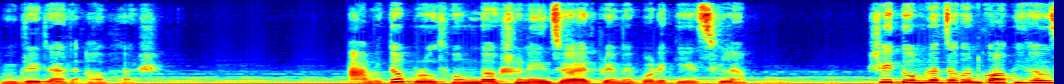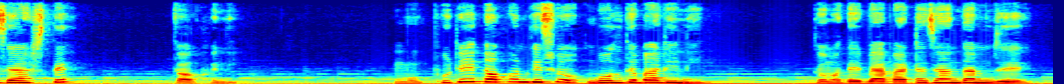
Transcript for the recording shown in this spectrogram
মৃদার আভাস। আমি তো প্রথম দর্শনেই জয়ের প্রেমে পড়ে গিয়েছিলাম। সেই তোমরা যখন কফি হাউসে আসতে, তখনই। মুখ ফুটে তখন কিছু বলতে পারিনি। তোমাদের ব্যাপারটা জানতাম যে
